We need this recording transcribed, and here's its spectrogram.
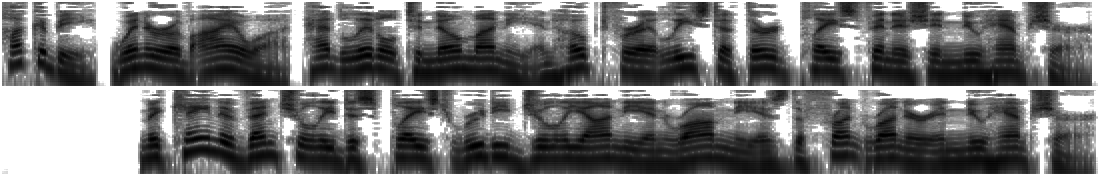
Huckabee, winner of Iowa, had little to no money and hoped for at least a third-place finish in New Hampshire. McCain eventually displaced Rudy Giuliani and Romney as the front-runner in New Hampshire.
